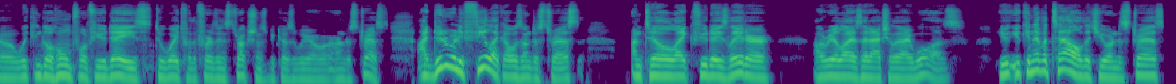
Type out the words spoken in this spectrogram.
uh, we can go home for a few days to wait for the further instructions because we are under stress. I didn't really feel like I was under stress until like a few days later I realized that actually I was. You you can never tell that you're under stress.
